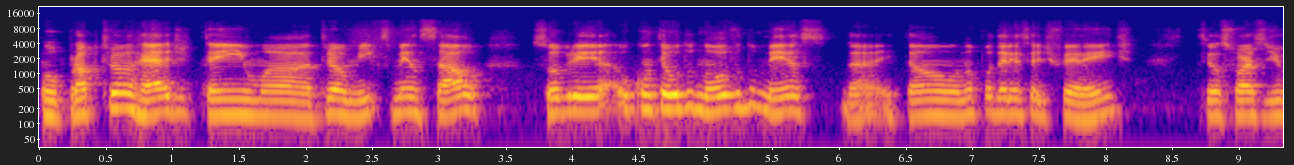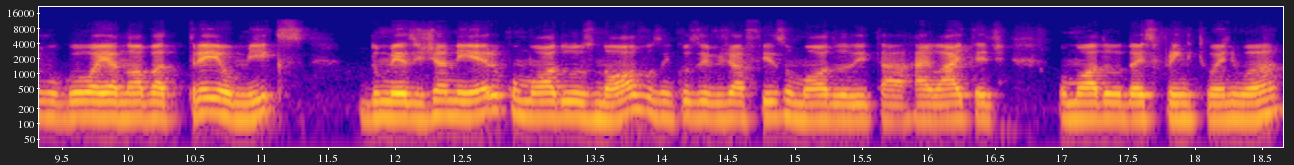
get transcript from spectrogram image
o próprio Trailhead tem uma Trail Mix mensal sobre o conteúdo novo do mês, né? Então não poderia ser diferente. Salesforce divulgou aí a nova Trail Mix do mês de janeiro com módulos novos, inclusive já fiz um módulo ali tá highlighted o módulo da Spring 21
